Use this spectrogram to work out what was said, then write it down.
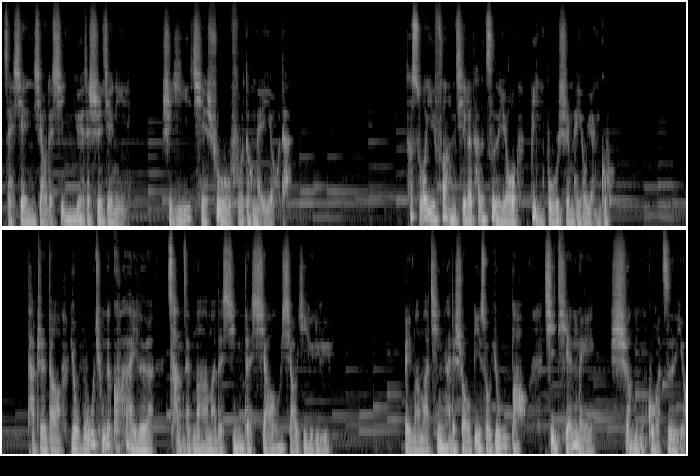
在纤小的新月的世界里，是一切束缚都没有的。他所以放弃了他的自由，并不是没有缘故。他知道有无穷的快乐藏在妈妈的心的小小一隅，被妈妈亲爱的手臂所拥抱，其甜美胜过自由。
